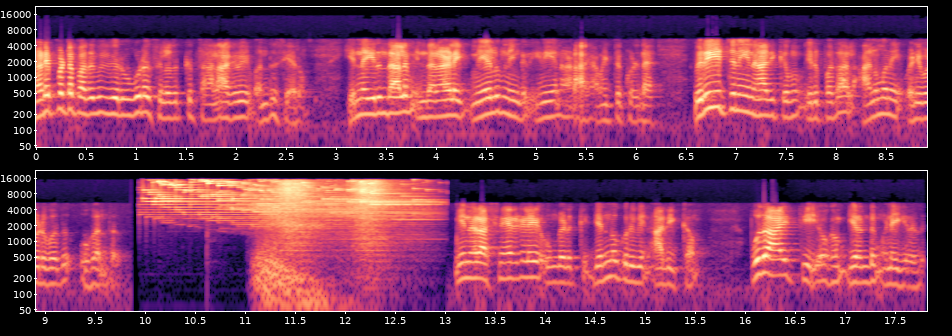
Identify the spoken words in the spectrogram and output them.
தடைப்பட்ட பதவி உயர்வு கூட சிலருக்கு தானாகவே வந்து சேரும். என்ன இருந்தாலும் இந்த நாளை மேலும் நீங்கள் இனிய நாளாக அமைத்துக் கொள்ள. விரையச்சனையின் ஆதிக்கமும் இருப்பதால் அனுமனை வழிபடுவது உகந்தது. மீனராசி நேர்களே உங்களுக்கு ஜென்மகுருவின் ஆதிக்கம். புது ஆதித்ய யோகம் இரண்டும் இணைகிறது.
